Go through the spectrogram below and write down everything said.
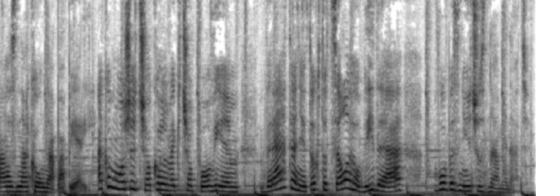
a znakov na papieri. Ako môže čokoľvek, čo poviem, vrátanie tohto celého videa vôbec niečo znamenať.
